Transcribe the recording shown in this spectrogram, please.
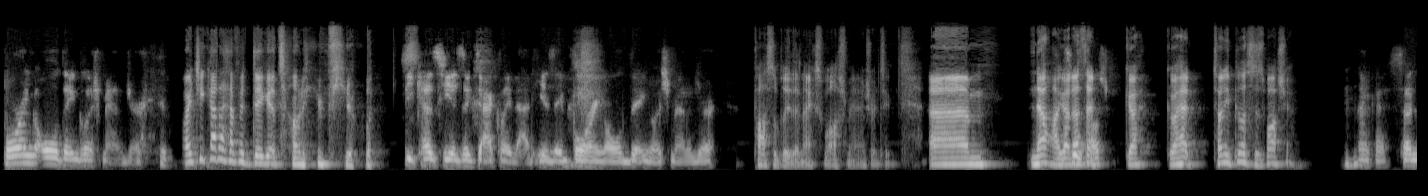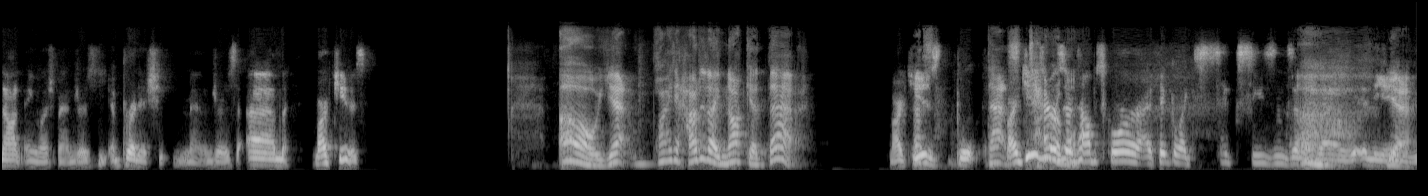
boring old English manager Why'd you gotta have a dig at Tony Pulis? because he is exactly that. He is a boring old English manager. possibly the next Welsh manager too. Um, no, I got nothing. Welsh? Go go ahead. Tony Pulis is Welsh. Yeah. Okay, so not English managers, British managers. Um, Mark Hughes. Oh yeah. Why? How did I not get that? Mark Hughes. That's Mark Hughes was their terrible. top scorer, I think, like six seasons in a row in the Yeah.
